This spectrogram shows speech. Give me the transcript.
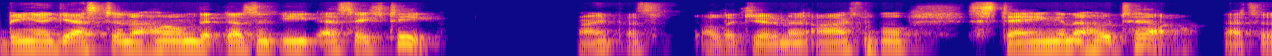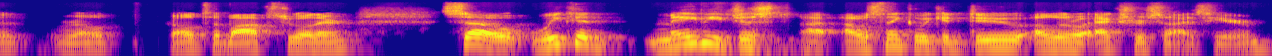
Being a guest in a home that doesn't eat SHT, right? That's a legitimate obstacle. Staying in a hotel, that's a real relative obstacle there. So we could maybe just, I, I was thinking we could do a little exercise here.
